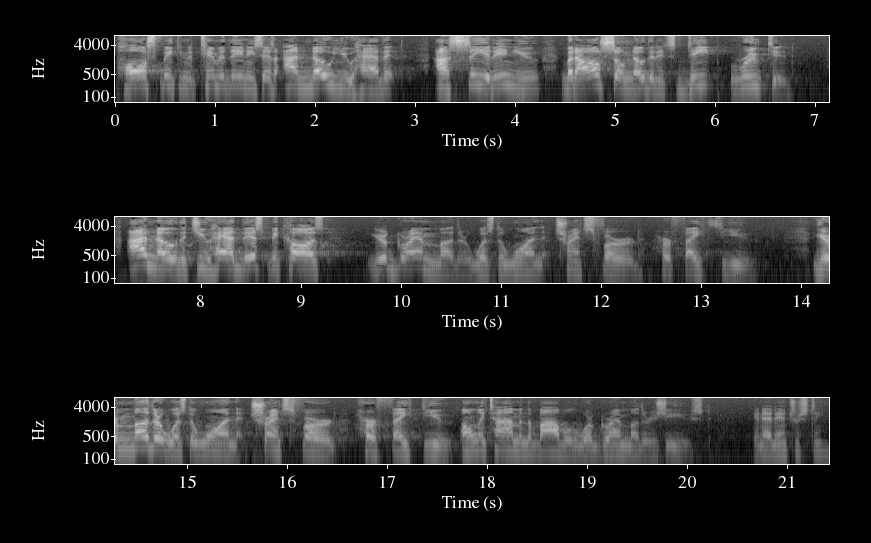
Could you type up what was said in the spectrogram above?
Paul speaking to Timothy, and he says, I know you have it. I see it in you, but I also know that it's deep rooted. I know that you had this because your grandmother was the one that transferred her faith to you. Your mother was the one that transferred her faith to you. Only time in the Bible the word grandmother is used. Isn't that interesting?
